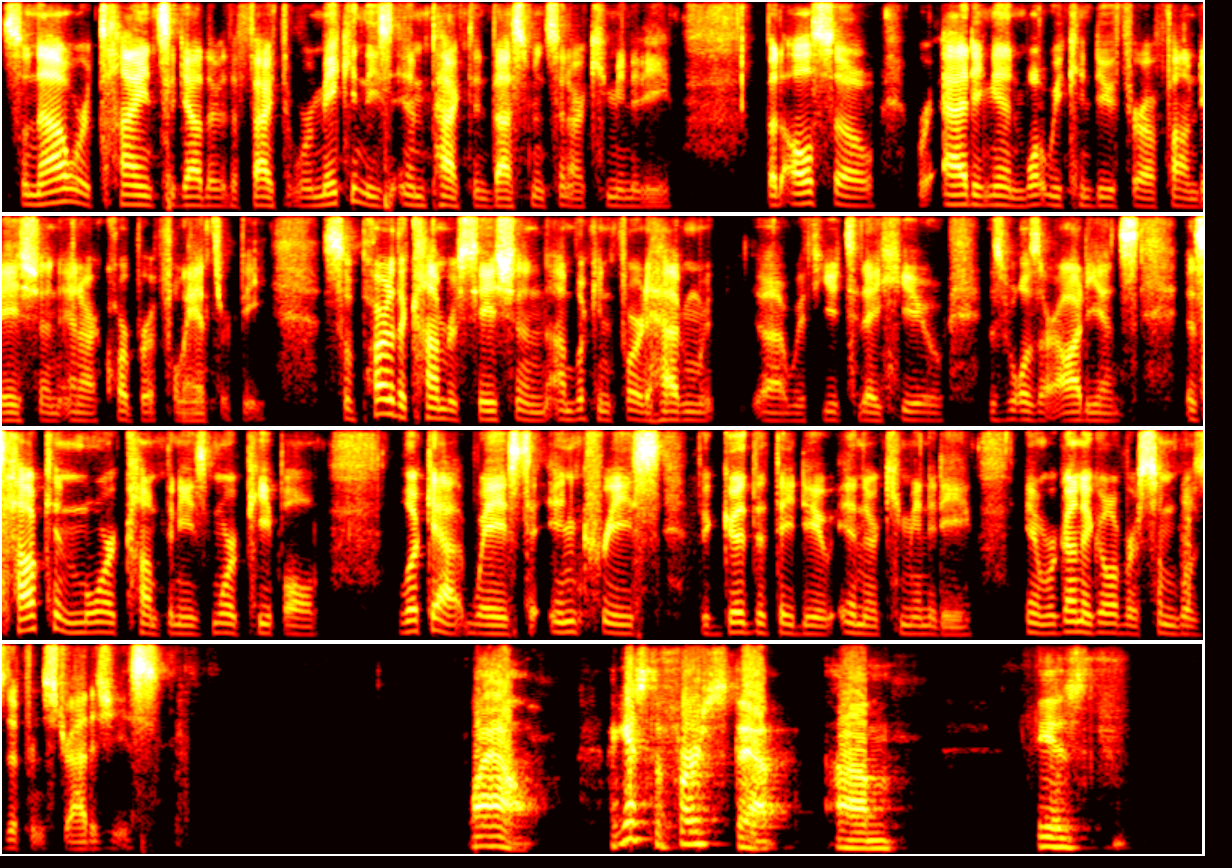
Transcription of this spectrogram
So now we're tying together the fact that we're making these impact investments in our community, but also we're adding in what we can do through our foundation and our corporate philanthropy. So part of the conversation I'm looking forward to having with, uh, with you today, Hugh, as well as our audience, is how can more companies, more people look at ways to increase the good that they do in their community. And we're going to go over some of those different strategies. Wow. I guess the first step um, is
